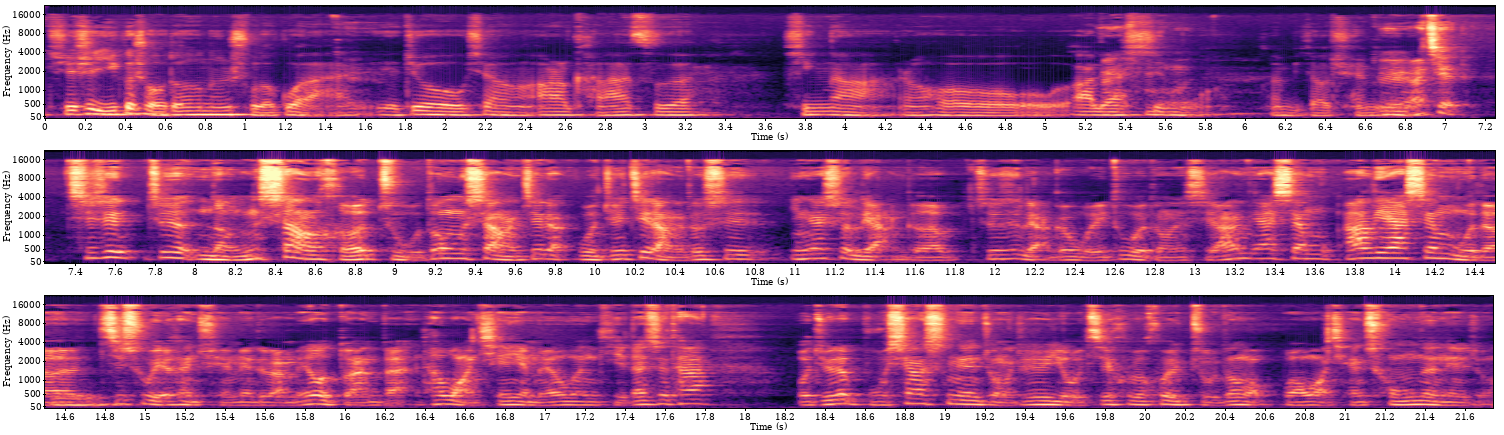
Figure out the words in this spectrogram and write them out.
其实一个手都能数得过来，也就像阿尔卡拉斯、辛纳，然后阿里亚西姆，算比较全面。对，而且。其实就是能上和主动上这两，我觉得这两个都是应该是两个，就是两个维度的东西。阿利亚西姆，阿利亚西姆的技术也很全面，对吧？没有短板，他往前也没有问题。但是他，我觉得不像是那种就是有机会会主动往往往前冲的那种。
